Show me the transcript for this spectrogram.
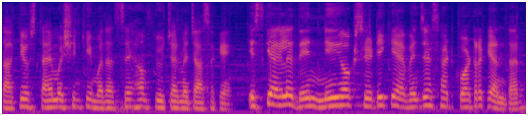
ताकि उस टाइम मशीन की मदद से हम फ्यूचर में जा सके। इसके अगले दिन न्यूयॉर्क सिटी के एवेंजर्स हेडक्वार्टर के अंदर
